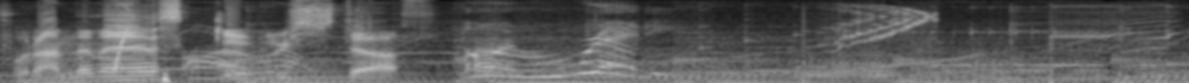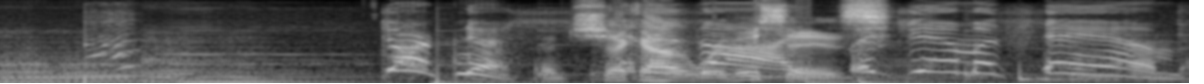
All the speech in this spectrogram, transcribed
Put on the mask, get your stuff. I'm ready. Darkness. And check out where this is. Pajama Sam.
